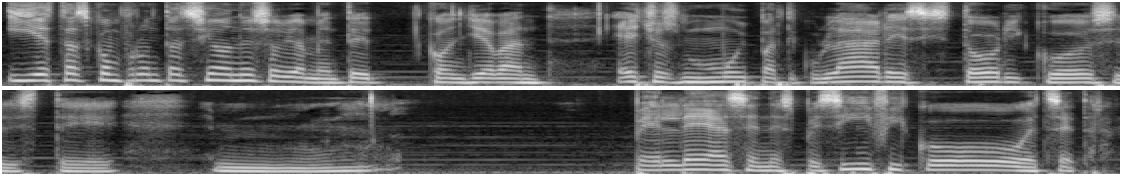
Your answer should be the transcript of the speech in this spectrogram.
y estas confrontaciones obviamente conllevan hechos muy particulares, históricos, este, mm, peleas en específico, etcétera,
